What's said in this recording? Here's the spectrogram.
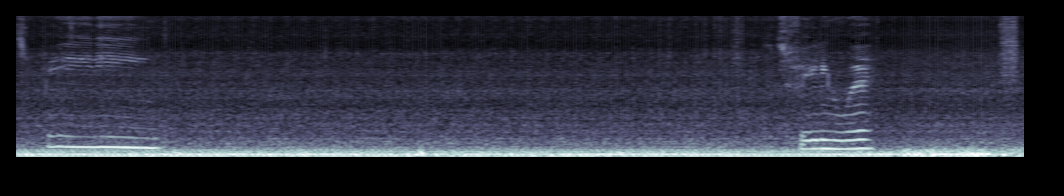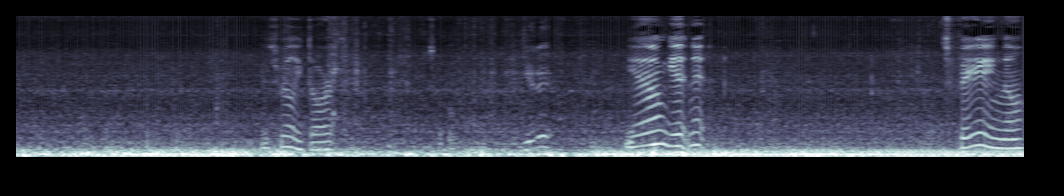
It's fading. It's fading away. It's really dark. So, You get it? yeah, I'm getting it. It's fading though.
